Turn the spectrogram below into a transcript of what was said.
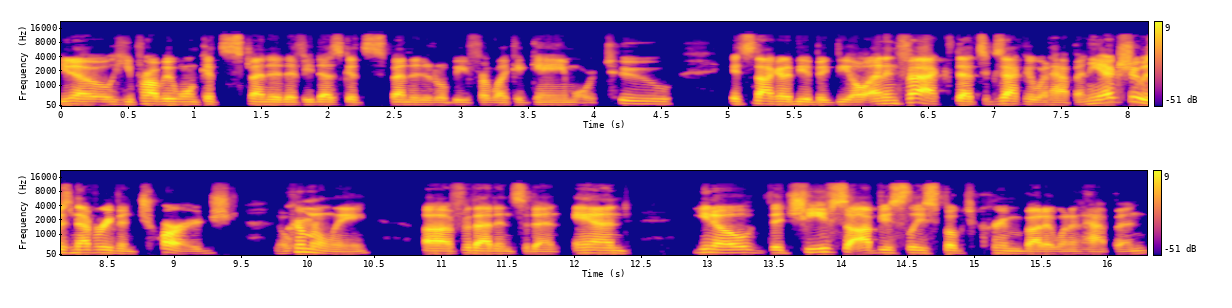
You know, he probably won't get suspended. If he does get suspended, it'll be for like a game or two. It's not going to be a big deal. And in fact, that's exactly what happened. He actually was never even charged nope. criminally uh, for that incident. And you know, the Chiefs obviously spoke to Kareem about it when it happened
